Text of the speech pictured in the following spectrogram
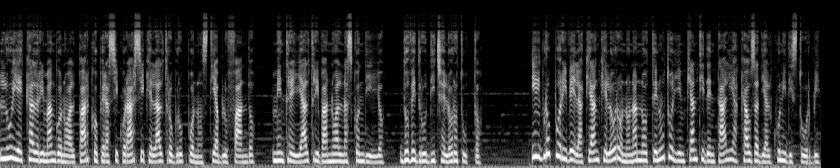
Lui e Cal rimangono al parco per assicurarsi che l'altro gruppo non stia bluffando, mentre gli altri vanno al nascondiglio, dove Drew dice loro tutto. Il gruppo rivela che anche loro non hanno ottenuto gli impianti dentali a causa di alcuni disturbi,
